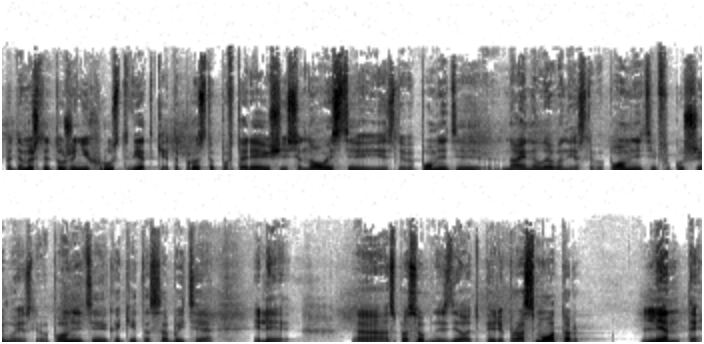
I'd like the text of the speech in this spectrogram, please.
потому что это уже не хруст ветки, это просто повторяющиеся новости. Если вы помните 9-11, если вы помните Фукушиму, если вы помните какие-то события или э, способны сделать перепросмотр ленты,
